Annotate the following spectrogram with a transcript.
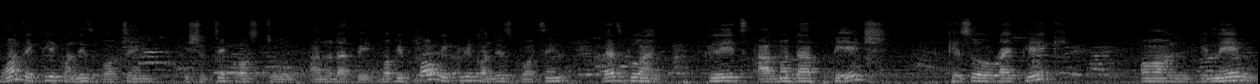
Once they click on this button, it should take us to another page. But before we click on this button, let's go and create another page. Okay, so right click on the name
